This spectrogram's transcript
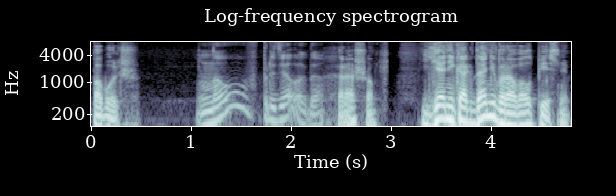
побольше? Ну, в пределах, да. Хорошо. Я никогда не воровал песни.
